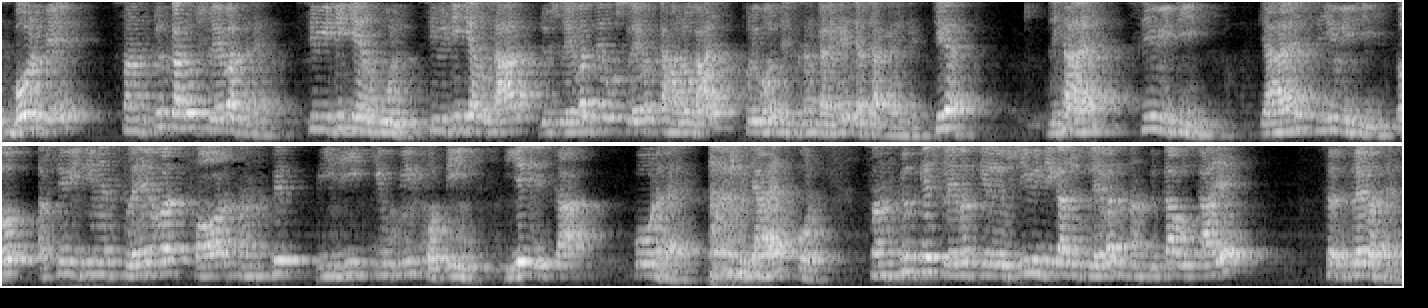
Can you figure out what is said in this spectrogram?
बोर्ड पे संस्कृत का जो सिलेबस है सीवीटी के अनुकूल सीवीटी के अनुसार जो सिलेबस है वो सिलेबस का हम लोग आज थोड़ी बहुत डिस्कशन करेंगे, चर्चा करेंगे, ठीक है? लिखा है सीवीटी क्या है सीवीटी तो अब सीवीटी में syllabus for Sanskrit PG QP 14 ये इसका कोड है, क्या है? कोड संस्कृत के सिलेबस के लिए सीवीटी का जो सिलेबस है, संस्कृत का, उसका ये सिलेबस है।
